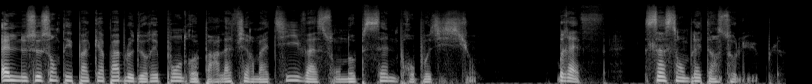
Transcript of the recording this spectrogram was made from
elle ne se sentait pas capable de répondre par l'affirmative à son obscène proposition. Bref, ça semblait insoluble.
